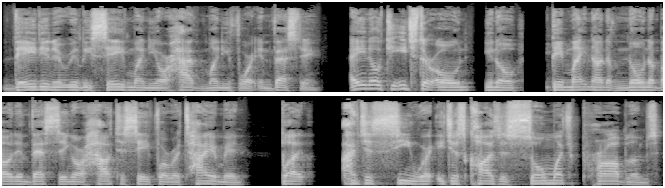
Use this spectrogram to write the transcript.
they didn't really save money or have money for investing. And, you know, to each their own, you know, they might not have known about investing or how to save for retirement, but I've just seen where it just causes so much problems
